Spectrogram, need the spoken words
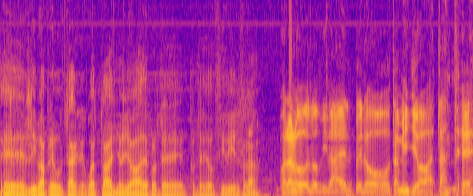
Eh, le iba a preguntar que cuántos años llevaba de protección civil, Fran. Ahora lo, dirá él, pero también lleva bastante.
